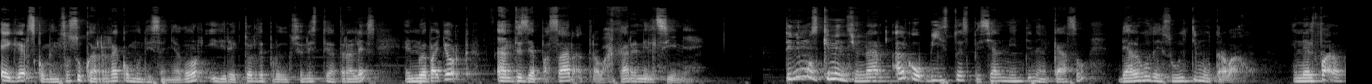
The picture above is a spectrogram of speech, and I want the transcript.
Eggers comenzó su carrera como diseñador y director de producciones teatrales en Nueva York antes de pasar a trabajar en el cine. Tenemos que mencionar algo visto especialmente en el caso de algo de su último trabajo. En El Faro,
